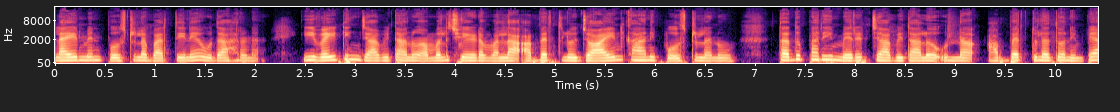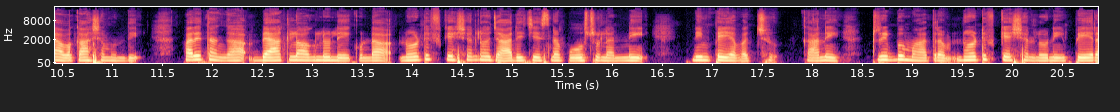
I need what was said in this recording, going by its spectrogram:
లైన్మెన్ పోస్టుల భర్తీనే ఉదాహరణ. ఈ వెయిటింగ్ జాబితాను అమలు చేయడం వల్ల అభ్యర్థులు జాయిన్ కాని పోస్టులను తదుపరి మెరిట్ జాబితాలో ఉన్న అభ్యర్థులతో నింపే అవకాశం ఉంది. ఫలితంగా బ్యాక్లాగ్లు లేకుండా నోటిఫికేషన్లో జారీ చేసిన పోస్టులన్నీ నింపేయవచ్చు. కానీ ట్రిబ్ మాత్రం నోటిఫికేషన్లోని పేర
